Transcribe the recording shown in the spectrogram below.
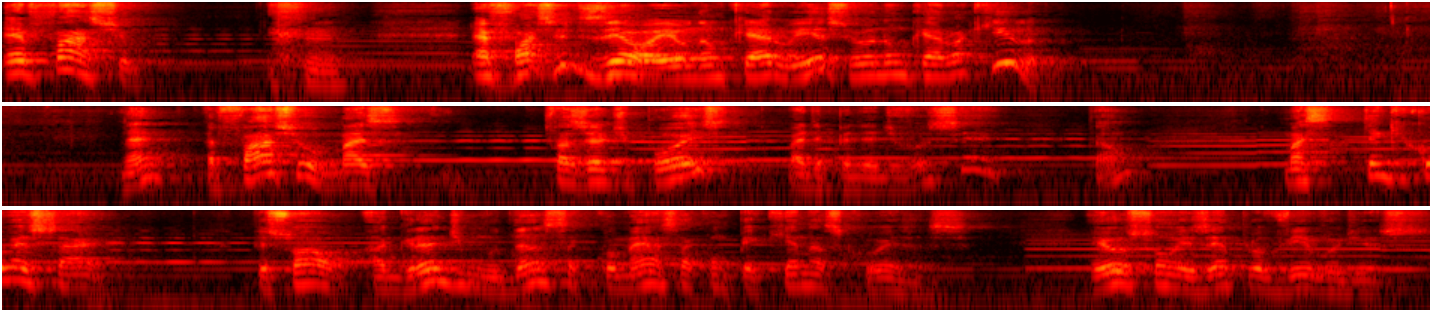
É fácil. É fácil dizer, ó, eu não quero isso, eu não quero aquilo. Né? É fácil, mas fazer depois vai depender de você. Então, mas tem que começar. Pessoal, a grande mudança começa com pequenas coisas. Eu sou um exemplo vivo disso.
